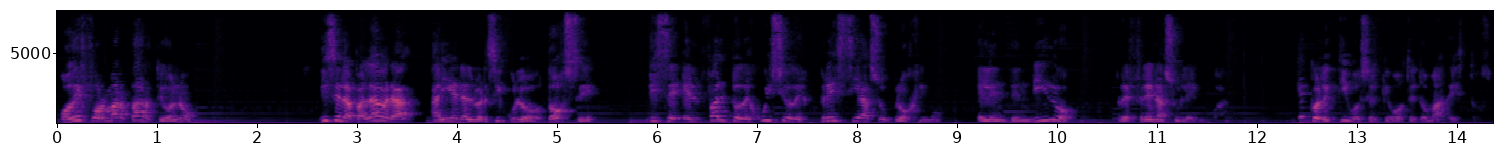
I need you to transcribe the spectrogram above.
Podés formar parte o no. Dice la palabra, ahí en el versículo 12, dice, el falto de juicio desprecia a su prójimo, el entendido refrena su lengua. ¿Qué colectivo es el que vos te tomás de estos?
